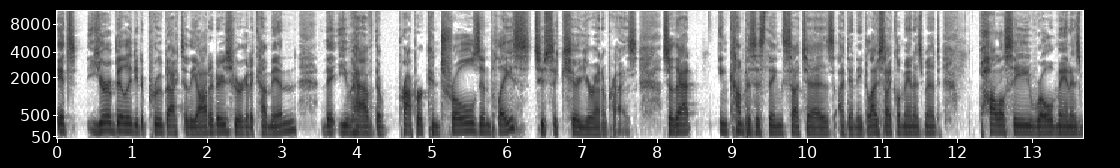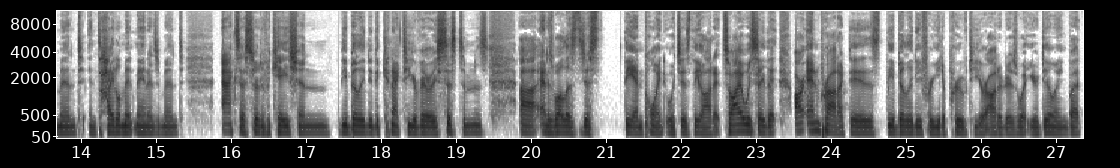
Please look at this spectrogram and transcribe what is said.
It's your ability to prove back to the auditors who are going to come in that you have the proper controls in place to secure your enterprise. So that encompasses things such as identity lifecycle management, policy, role management, entitlement management, access certification, the ability to connect to your various systems, uh, and as well as just the endpoint, which is the audit. So I always say that our end product is the ability for you to prove to your auditors what you're doing, but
